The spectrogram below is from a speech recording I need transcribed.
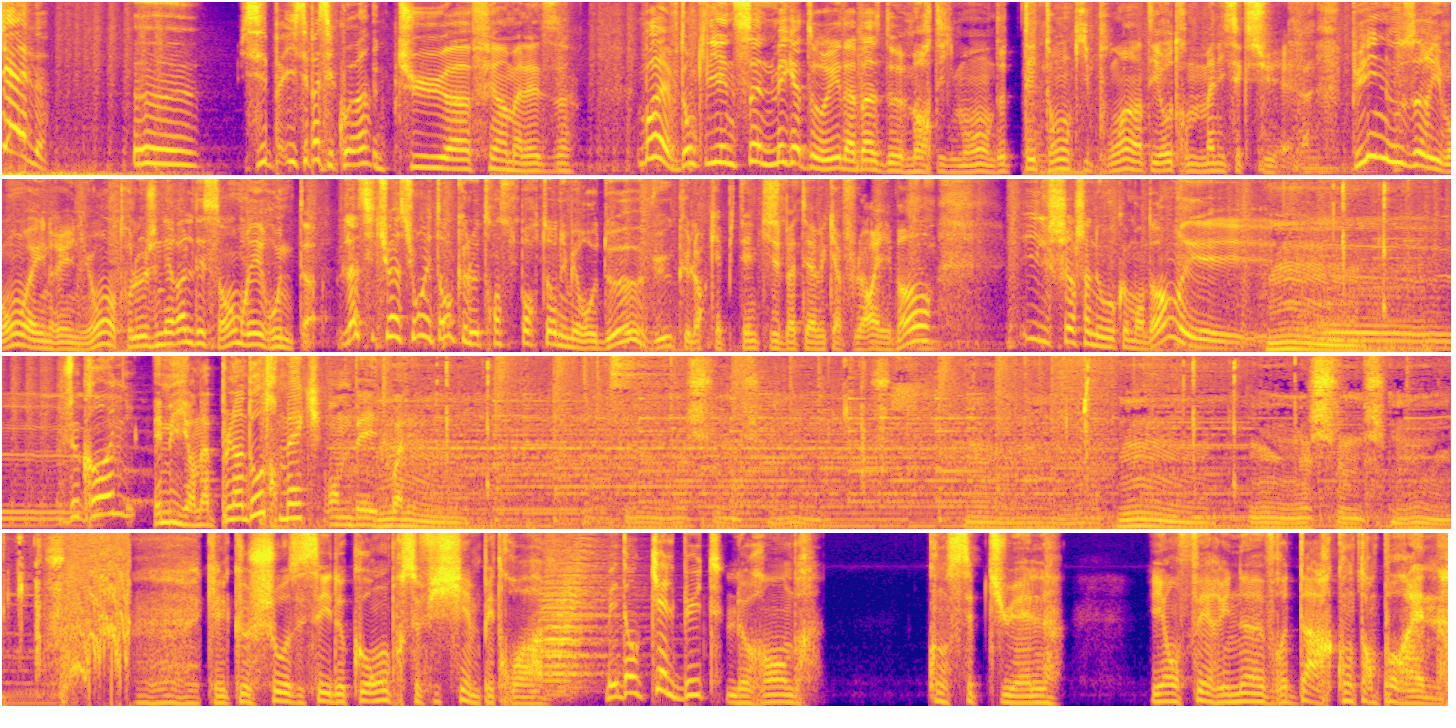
Bien Euh... Il s'est il s'est passé quoi Tu as fait un malaise. Bref, donc il y a une scène méga torride à base de mordillements, de tétons qui pointent et autres manies sexuelles. Puis nous arrivons à une réunion entre le général Décembre et Runta. La situation étant que le transporteur numéro 2, vu que leur capitaine qui se battait avec un fleur est mort, il cherche un nouveau commandant et... Euh... Je grogne Eh mais il y en a plein d'autres, mec étoilée. Euh, Quelque chose essaye de corrompre ce fichier MP3, Mais dans quel but? Le rendre conceptuel et en faire une œuvre d'art contemporaine.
